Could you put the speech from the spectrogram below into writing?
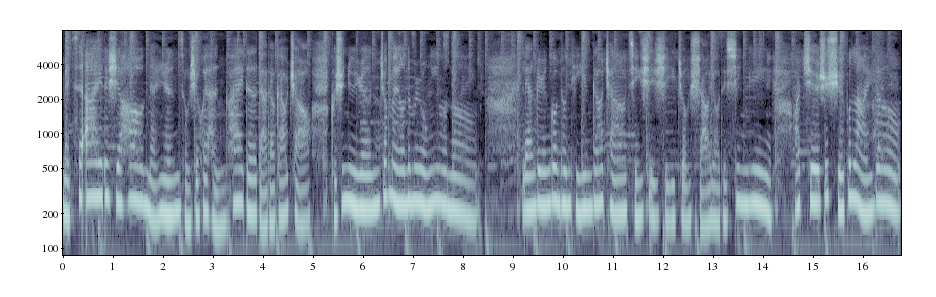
每次爱的时候，男人总是会很快的达到高潮，可是女人就没有那么容易了呢。两个人共同体验高潮，其实是一种少有的幸运，而且是学不来的。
